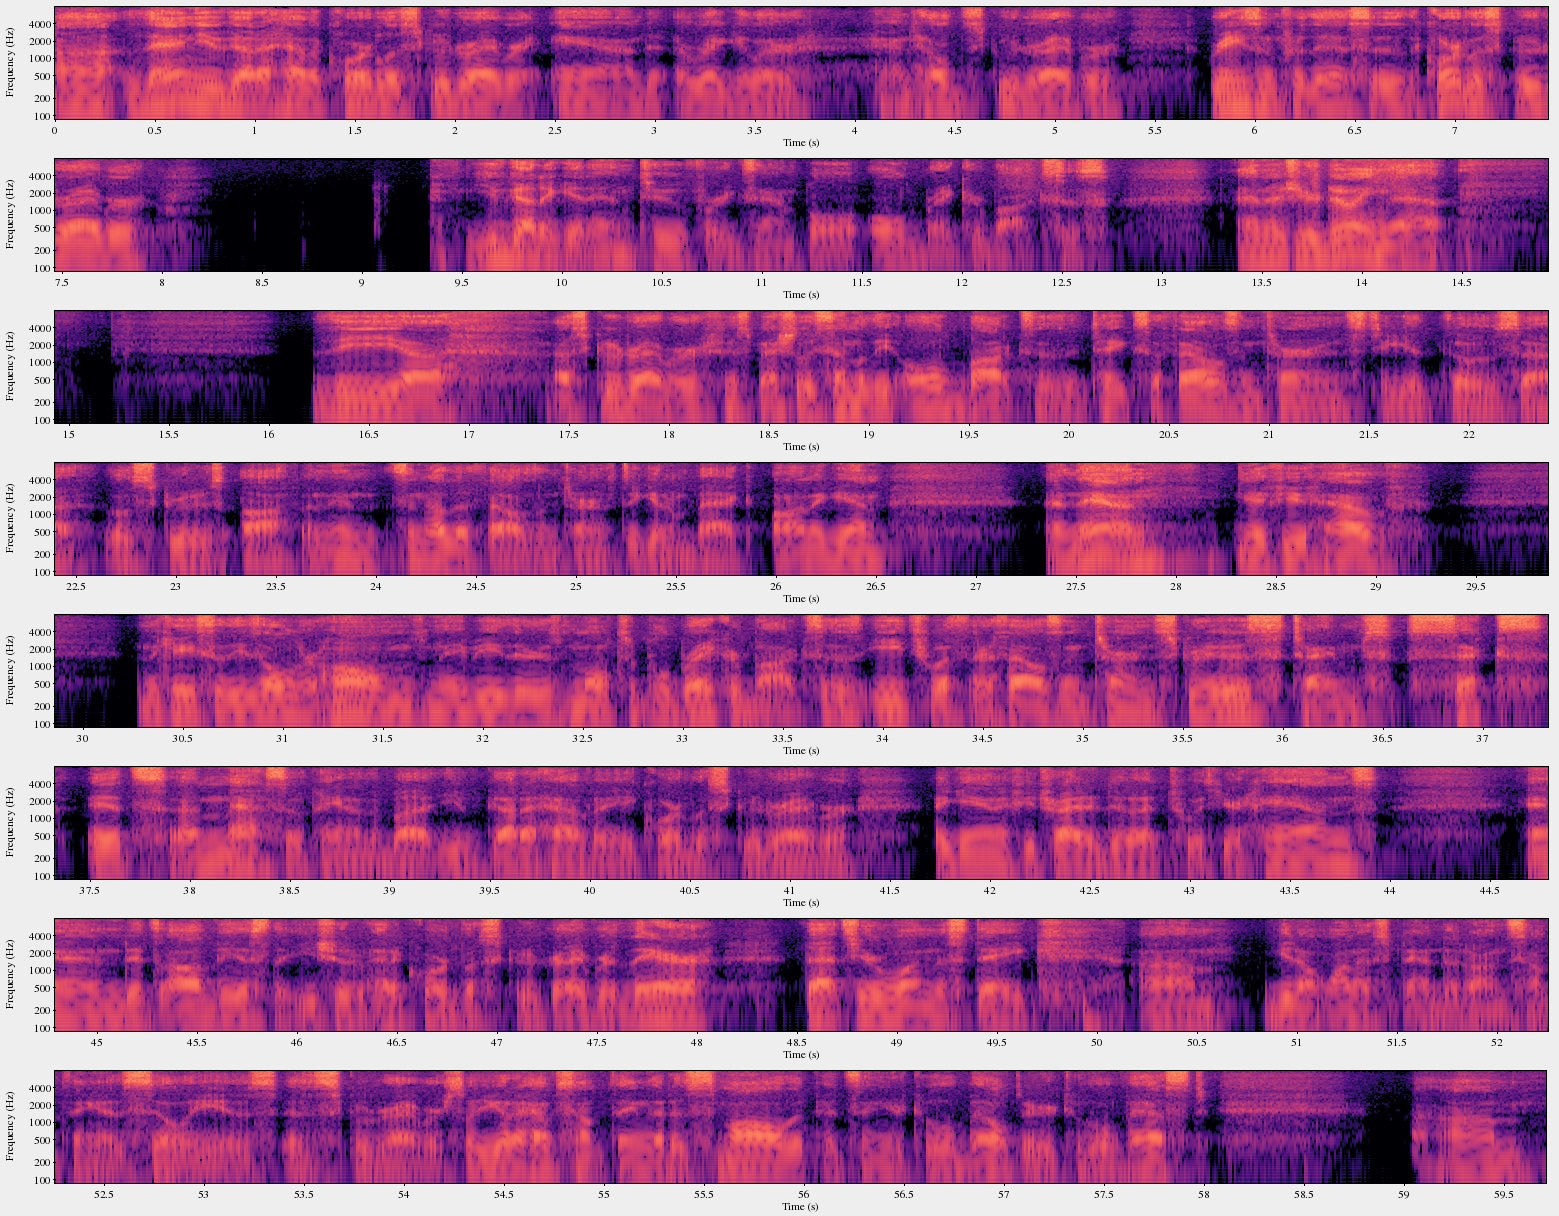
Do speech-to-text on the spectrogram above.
Uh, then you've got to have a cordless screwdriver and a regular handheld screwdriver. Reason for this is the cordless screwdriver you've got to get into, for example, old breaker boxes. And as you're doing that, the uh, a screwdriver, especially some of the old boxes, it takes a thousand turns to get those uh, those screws off, and then it's another thousand turns to get them back on again. And then, if you have, in the case of these older homes, maybe there's multiple breaker boxes, each with their thousand turn screws times six it's a massive pain in the butt. You've got to have a cordless screwdriver. Again, if you try to do it with your hands, and it's obvious that you should have had a cordless screwdriver there, that's your one mistake. Um, you don't want to spend it on something as silly as, as a screwdriver. So you got to have something that is small that fits in your tool belt or your tool vest. Um,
